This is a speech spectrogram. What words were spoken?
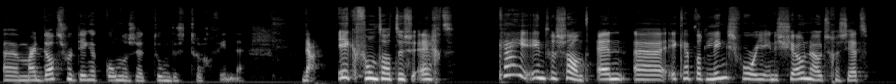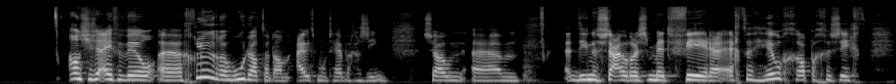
Uh, maar dat soort dingen konden ze toen dus terugvinden. Nou, ik vond dat dus echt kei interessant. En uh, ik heb wat links voor je in de show notes gezet. Als je ze even wil uh, gluren hoe dat er dan uit moet hebben gezien. Zo'n um, dinosaurus met veren. Echt een heel grappig gezicht.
